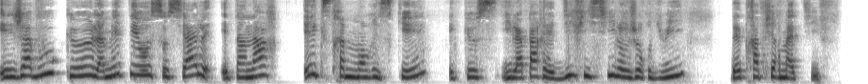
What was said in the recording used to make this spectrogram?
Et j'avoue que la météo sociale est un art extrêmement risqué et qu'il apparaît difficile aujourd'hui d'être affirmatif.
